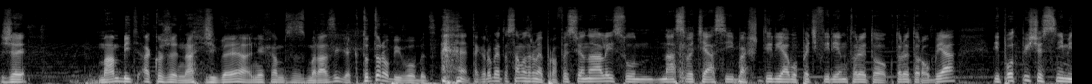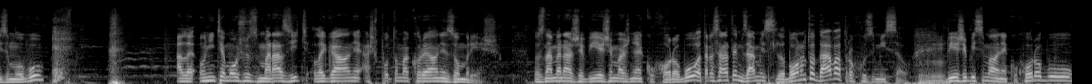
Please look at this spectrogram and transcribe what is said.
že mám byť akože naživé a nechám sa zmraziť? A kto to robí vôbec? tak robia to samozrejme profesionáli, sú na svete asi iba 4 alebo 5 firiem, ktoré to, ktoré to robia. Ty podpíšeš s nimi zmluvu, ale oni ťa môžu zmraziť legálne až potom, ako reálne zomrieš. To znamená, že vieš, že máš nejakú chorobu a teraz sa na tým zamyslí, lebo ono to dáva trochu zmysel. Mm-hmm. Vieš, že by si mal nejakú chorobu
